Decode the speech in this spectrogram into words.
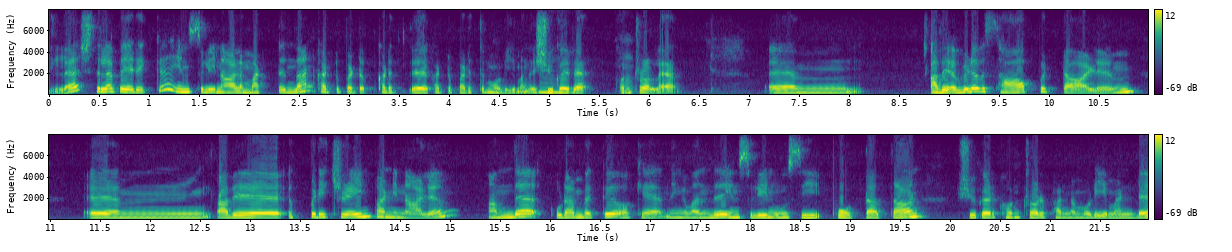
இல்ல. சில பேருக்கு இன்சுலினால மட்டும்தான் கட்டுப்பட்டு கட்டுப்படுத்த முடியும் அந்த சுகரை கண்ட்ரோல அதை எவ்வளவு சாப்பிட்டாலும் அது எப்படி ட்ரெயின் பண்ணினாலும் அந்த உடம்புக்கு ஓகே நீங்க வந்து இன்சுலின் ஊசி போட்டாதான் சுகர் கண்ட்ரோல் பண்ண முடியுமென்று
